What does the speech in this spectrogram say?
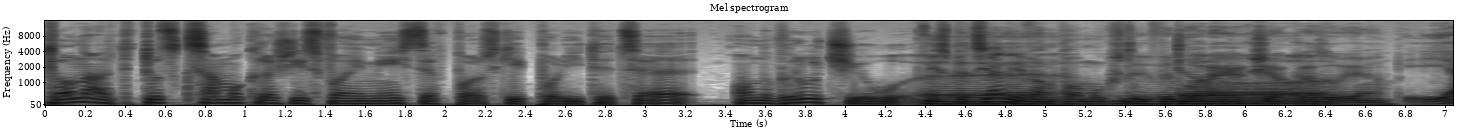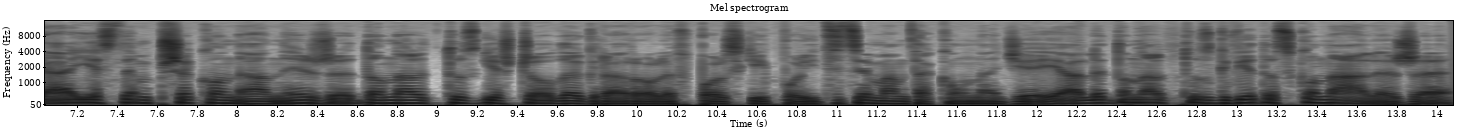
Donald Tusk sam określi swoje miejsce w polskiej polityce. On wrócił. Niespecjalnie e, wam pomógł w tych wyborach, jak się okazuje. Ja jestem przekonany, że Donald Tusk jeszcze odegra rolę w polskiej polityce. Mam taką nadzieję, ale Donald Tusk wie doskonale, że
